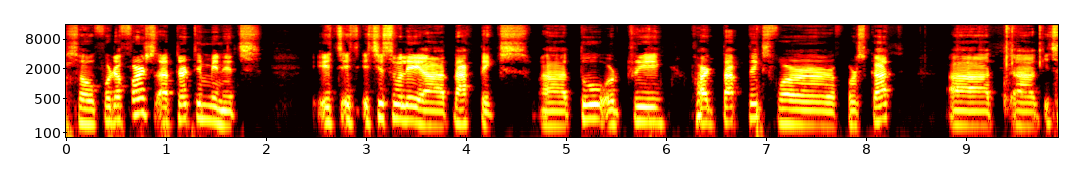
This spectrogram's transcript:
So for the first uh, 30 minutes, it's it's, it's usually uh, tactics, uh, two or three hard tactics for for Scott. Uh, uh, it's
